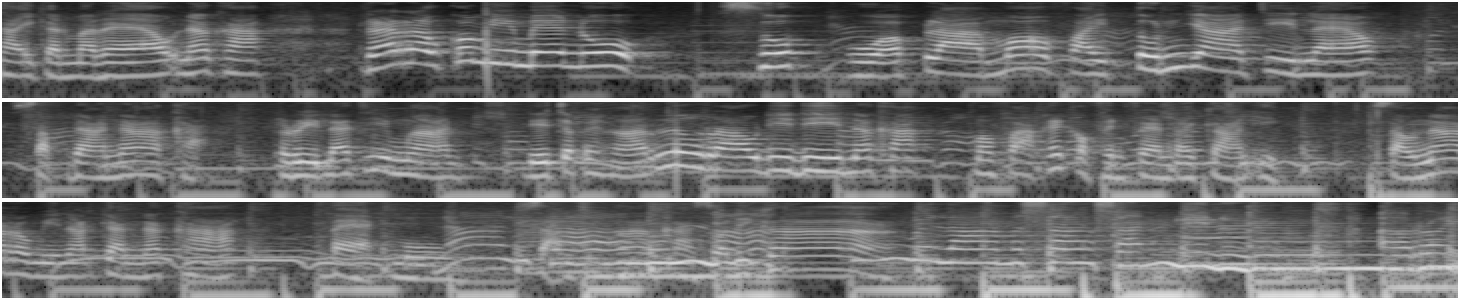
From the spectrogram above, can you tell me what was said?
ชัยกันมาแล้วนะคะ และเราก็มีเมนูซุปหัวปลาหม้อไฟตุ๋นยาจีนแล้ว สัปดาห์หน้าค่ะรีดและทีมงาน เดี๋ยวจะไปหาเรื่องราวดีๆนะคะ มาฝากให้กับแฟนๆ รายการอีก เสาร์หน้าเรามีนัดกันนะคะ8โมง35 ค่ะ สวัสดีค่ะเวลามาสร้างสรรค์เมนูอร่อย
